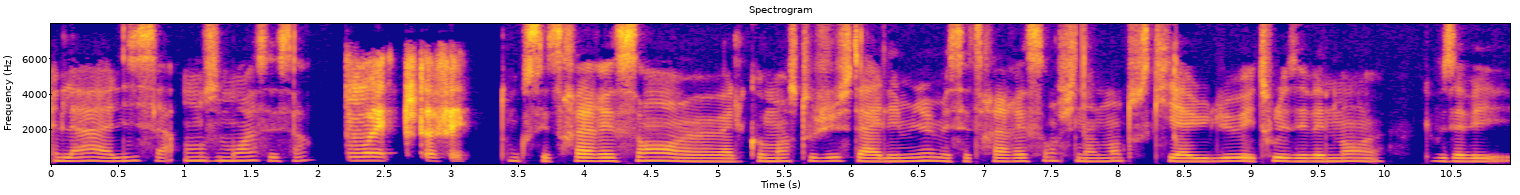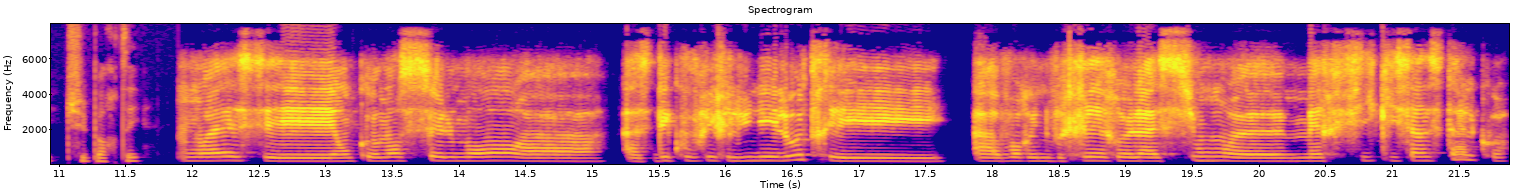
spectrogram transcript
Là, Alice a 11 mois, c'est ça? Ouais, tout à fait. Donc c'est très récent, euh, elle commence tout juste à aller mieux, mais c'est très récent finalement tout ce qui a eu lieu et tous les événements que vous avez supportés. Ouais, c'est on commence seulement à, à se découvrir l'une et l'autre et à avoir une vraie relation mm. euh, mère-fille qui s'installe quoi.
